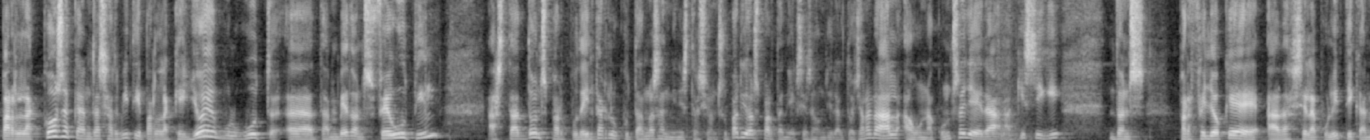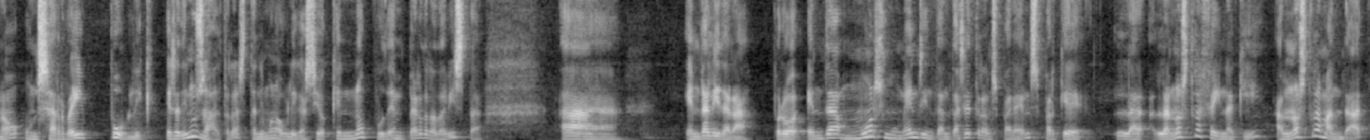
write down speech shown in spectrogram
per la cosa que ens ha servit i per la que jo he volgut eh, també doncs, fer útil, ha estat doncs, per poder interlocutar amb les administracions superiors, per tenir accés a un director general, a una consellera, a qui sigui, doncs, per fer allò que ha de ser la política, no? un servei públic. És a dir, nosaltres tenim una obligació que no podem perdre de vista. Uh, hem de liderar, però hem de molts moments intentar ser transparents perquè la, la nostra feina aquí, el nostre mandat,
